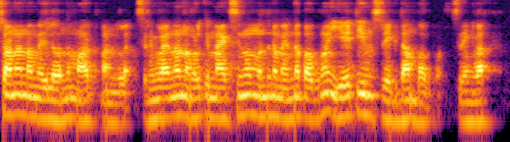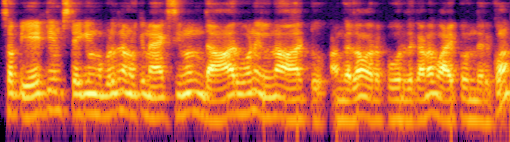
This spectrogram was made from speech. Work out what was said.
ஸோ ஆனால் நம்ம இதில் வந்து மார்க் பண்ணல சரிங்களா? ஏன்னா நம்மளுக்கு மேக்ஸிமம் வந்து நம்ம என்ன பார்க்குறோம்? ஏடிஎம் ஸ்டேக் தான் பார்ப்போம் சரிங்களா? ஸோ இப்போ ஏடிஎம் ஸ்டேக்கிங் பொழுது நம்மளுக்கு மேக்ஸிமம் இந்த ஆர் ஒன் இல்லைன்னா ஆர் டூ அங்கே தான் வர போகிறதுக்கான வாய்ப்பு வந்து இருக்கும்.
